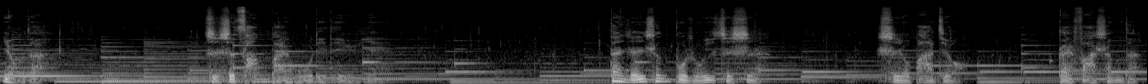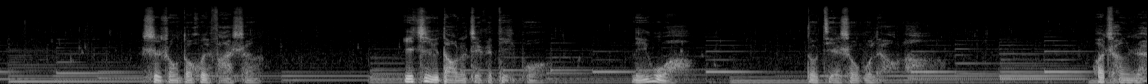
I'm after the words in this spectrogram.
有的只是苍白无力的语言，但人生不如意之事十有八九，该发生的始终都会发生，以至于到了这个地步，你我都接受不了了。我承认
